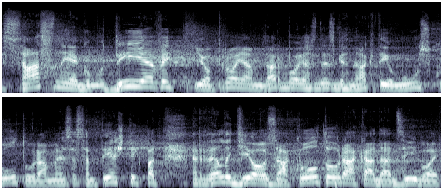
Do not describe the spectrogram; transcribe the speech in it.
sasniegumu dievi joprojām darbojas diezgan aktīvi mūsu kultūrā. Mēs esam tieši tikpat reliģiozā kultūrā, kādā dzīvoja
